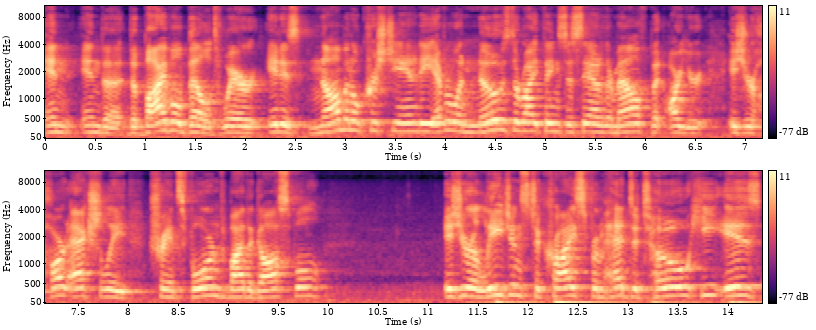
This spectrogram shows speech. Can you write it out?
in, in the, the Bible Belt where it is nominal Christianity. Everyone knows the right things to say out of their mouth, but are your, is your heart actually transformed by the gospel? Is your allegiance to Christ from head to toe? He is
